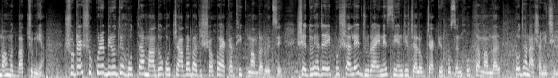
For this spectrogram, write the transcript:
মোহাম্মদ বাচ্চু মিয়া। শুটার শুক্রের বিরুদ্ধে হত্যা, মাদক ও চাঁদাবাজ সহ একাধিক মামলা রয়েছে। সে দুই হাজার একুশ সালে জুরাইনে সিএনজি চালক জাকির হোসেন হত্যা মামলার প্রধান আসামি ছিল।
